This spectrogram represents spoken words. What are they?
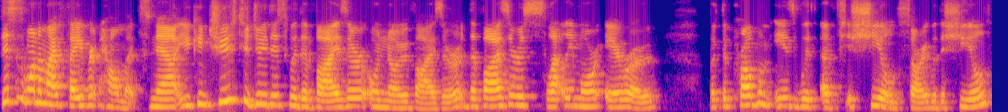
this is one of my favorite helmets now you can choose to do this with a visor or no visor the visor is slightly more aero but the problem is with a shield sorry with a shield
